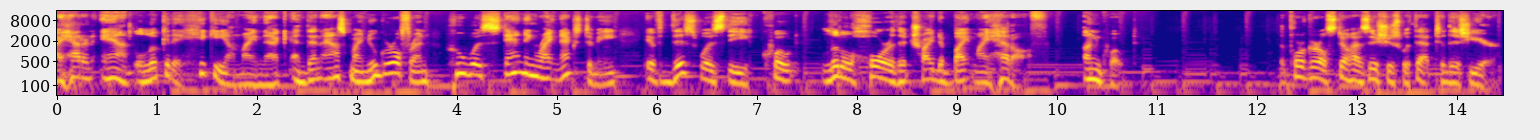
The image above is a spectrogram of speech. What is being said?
I had an aunt look at a hickey on my neck and then ask my new girlfriend, who was standing right next to me, if this was the, quote, little whore that tried to bite my head off, unquote. The poor girl still has issues with that to this year.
